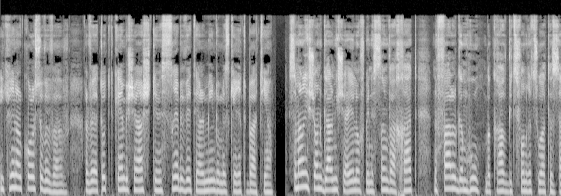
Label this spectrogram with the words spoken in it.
הקרין על כל סובביו. הלווייתו תתקיים בשעה 12 בבית העלמין במזכרת בתיה. סמל ראשון גל מישאלוף, בן 21, נפל גם הוא בקרב בצפון רצועת עזה.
